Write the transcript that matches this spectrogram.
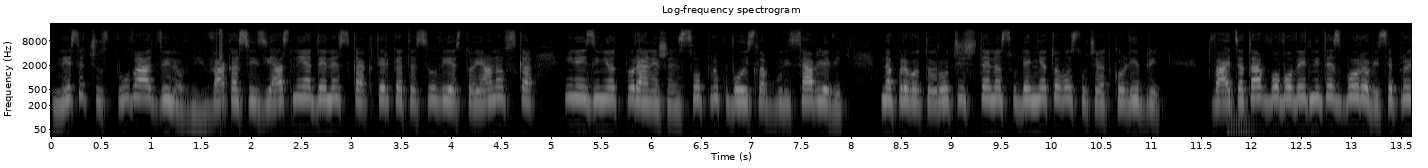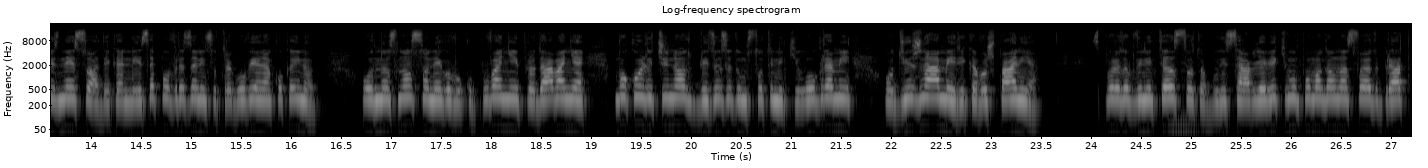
не се чувствуваат виновни. Вака се изјаснија денес актерката Силвија Стојановска и нејзиниот поранешен сопруг Воислав Будисављевик на првото рочиште на судењето во случајот Колибри. Двајцата во воведните зборови се произнесоа дека не се поврзани со трговија на кокаинот, односно со негово купување и продавање во количина од близу 700 килограми од Јужна Америка во Шпанија. Според обвинителството, Будисавлевик му помагал на својот брат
